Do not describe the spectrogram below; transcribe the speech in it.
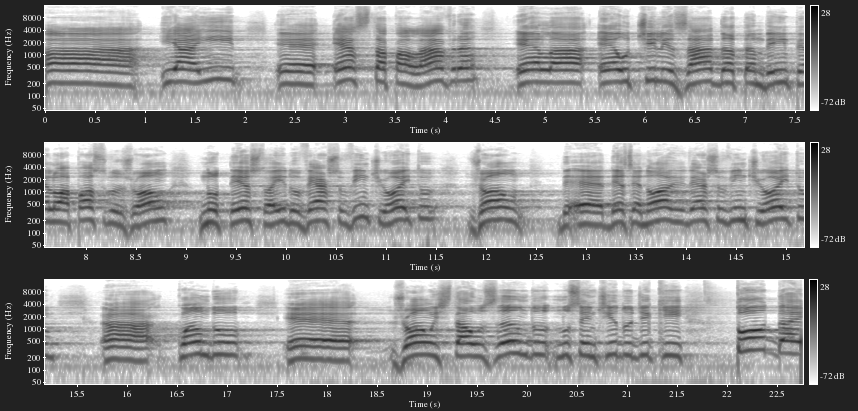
Ah, e aí, é, esta palavra, ela é utilizada também pelo apóstolo João, no texto aí do verso 28, João 19, é, verso 28, ah, quando é, João está usando no sentido de que toda a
